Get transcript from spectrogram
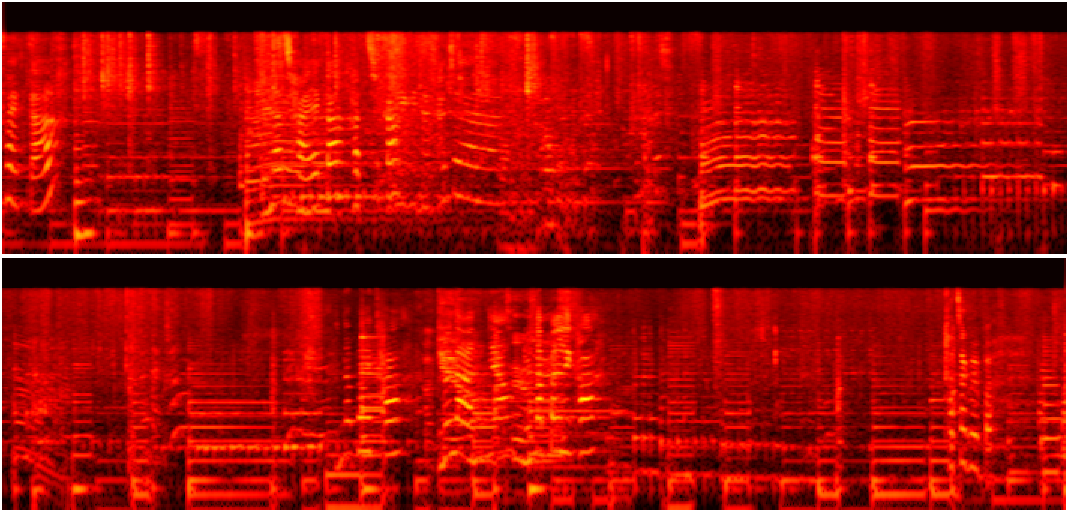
살까? 누나 잘가 같이 가 가자 누나 빨리 가. 누나 안녕. 누나 네. 빨리 가. 가자고 해봐.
